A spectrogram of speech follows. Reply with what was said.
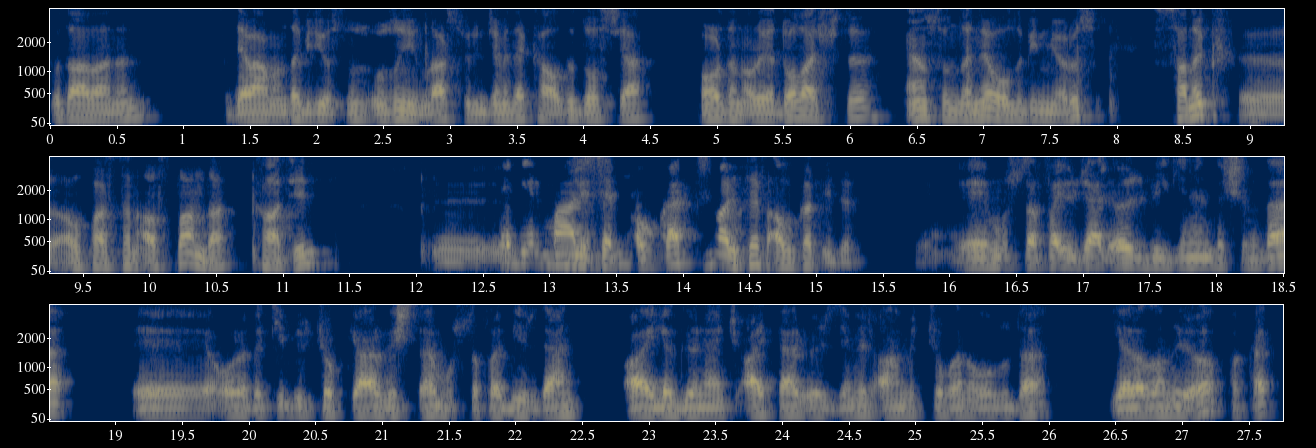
Bu davanın devamında biliyorsunuz uzun yıllar sürüncemede kaldı. Dosya oradan oraya dolaştı. En sonunda ne oldu bilmiyoruz. Sanık e, Alparslan Aslan da katil. E, Ve bir maalesef avukat. Maalesef avukat idi. E, Mustafa Yücel Özbilgi'nin dışında e, oradaki birçok yargıçta Mustafa Birden, Ayla Gönenç, Ayfer Özdemir, Ahmet Çobanoğlu da yaralanıyor. Fakat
